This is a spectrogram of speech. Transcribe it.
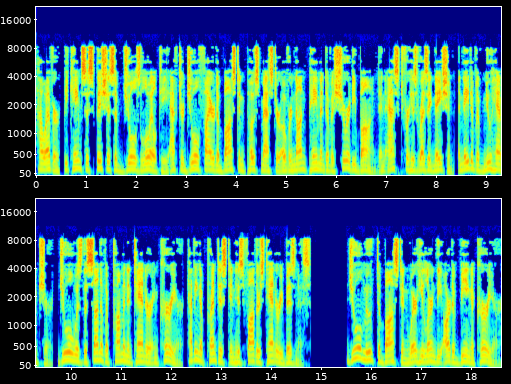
however, became suspicious of Jewell's loyalty after Jewell fired a Boston postmaster over non-payment of a surety bond and asked for his resignation. A native of New Hampshire, Jewell was the son of a prominent tanner and currier, having apprenticed in his father's tannery business. Jewell moved to Boston where he learned the art of being a currier.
